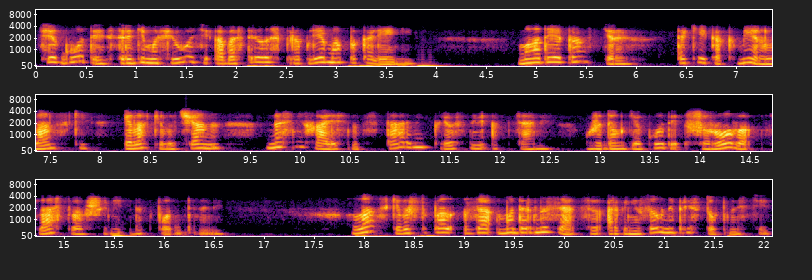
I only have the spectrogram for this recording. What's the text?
В те годы среди мафиози обострилась проблема поколений. Молодые гангстеры, такие как Мейерландский и Лаки Лучано, насмехались над старыми крестными отцами, уже долгие годы сурово властвовавшими над подданными. Ланский выступал за модернизацию организованной преступности,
